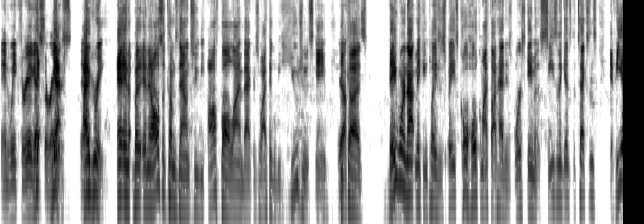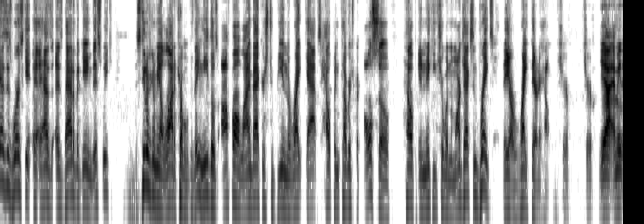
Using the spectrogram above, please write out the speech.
in week three against yeah, the Raiders. Yes, yeah. I agree. And, but and it also comes down to the off-ball linebackers, who I think will be huge in this game yeah. because they were not making plays in space. Cole Holcomb, I thought, had his worst game of the season against the Texans. If he has his worst game, has as bad of a game this week, the Steelers are going to be in a lot of trouble because they need those off-ball linebackers to be in the right gaps, help in coverage, but also help in making sure when Lamar Jackson breaks, they are right there to help. Sure, sure. Yeah, I mean,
